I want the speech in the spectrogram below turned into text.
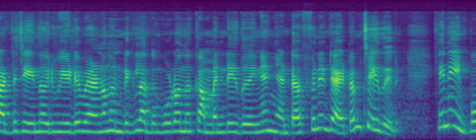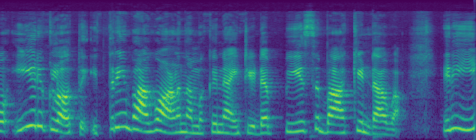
കട്ട് ചെയ്യുന്ന ഒരു വീഡിയോ വേണമെന്നുണ്ടെങ്കിൽ അതും കൂടെ ഒന്ന് കമന്റ് ചെയ്ത് കഴിഞ്ഞാൽ ഞാൻ ഡെഫിനറ്റ് ആയിട്ടും ചെയ്തു തരും. ഇനിയിപ്പോൾ ഈ ഒരു ക്ലോത്ത് ഇത്രയും ഭാഗമാണ് നമുക്ക് നൈറ്റിയുടെ പീസ് ബാക്കി ഉണ്ടാവുക. ഇനി ഈ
